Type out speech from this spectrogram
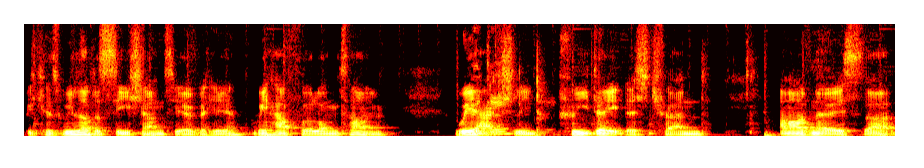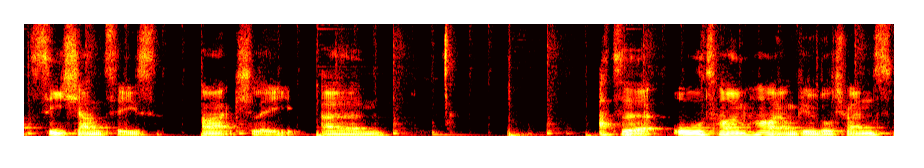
because we love a sea shanty over here. We have for a long time. We Okay. actually predate this trend, and I've noticed that sea shanties are actually um, at an all-time high on Google Trends.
